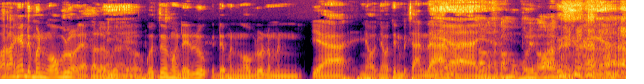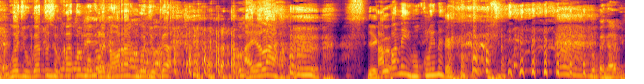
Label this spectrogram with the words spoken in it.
orangnya demen ngobrol ya kalau gue tuh. Gue tuh emang dari dulu demen ngobrol demen ya nyaut nyautin bercandaan iya lah. iya. Suka mukulin orang. iya. Gue juga tuh suka tuh mukulin orang gue juga. Ayolah. Ya gue kapan nih mukulinnya? Gue pegangin.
